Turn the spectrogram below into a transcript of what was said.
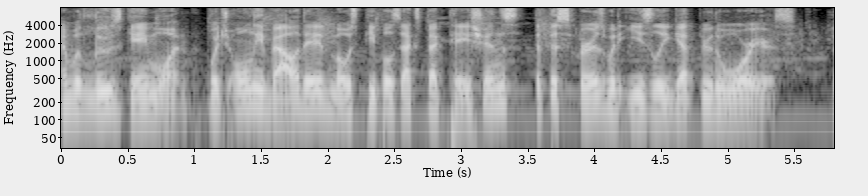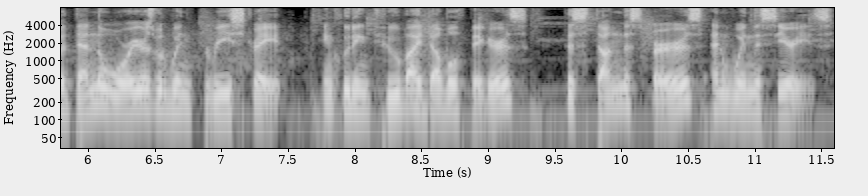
and would lose game 1, which only validated most people's expectations that the Spurs would easily get through the Warriors. But then the Warriors would win 3 straight, including 2 by double figures, to stun the Spurs and win the series,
